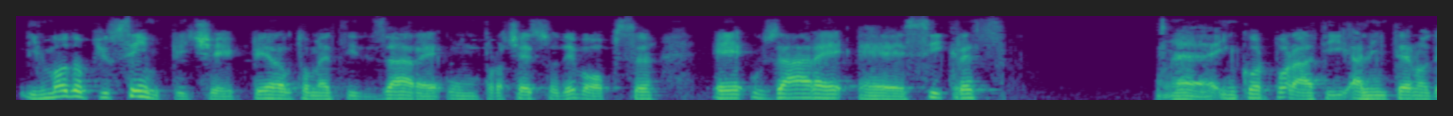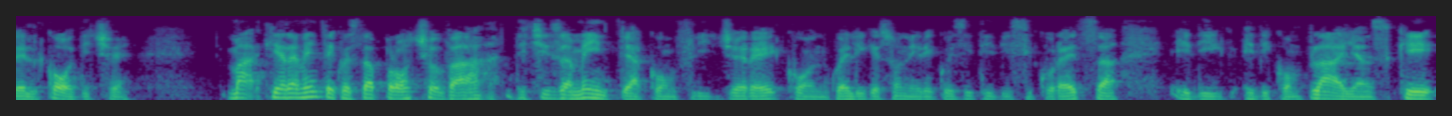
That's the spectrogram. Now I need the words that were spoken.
Il modo più semplice per automatizzare un processo DevOps è usare eh, secrets eh, incorporati all'interno del codice. Ma chiaramente questo approccio va decisamente a confliggere con quelli che sono i requisiti di sicurezza e di, e di, compliance che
